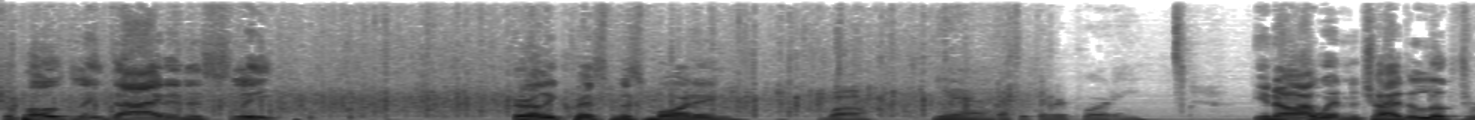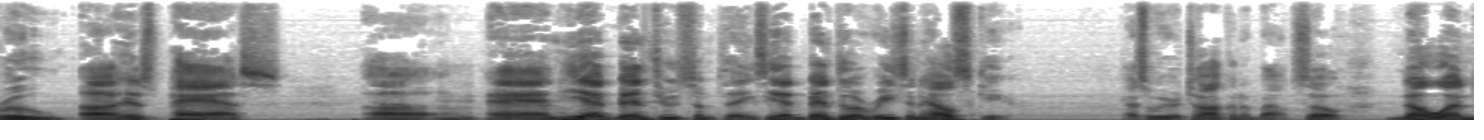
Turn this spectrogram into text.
Supposedly died in his sleep early Christmas morning. Wow. Yeah, that's what they're reporting. You know, I went and tried to look through uh, his past, uh, and he had been through some things. He had been through a recent health scare. That's what we were talking about. So no one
